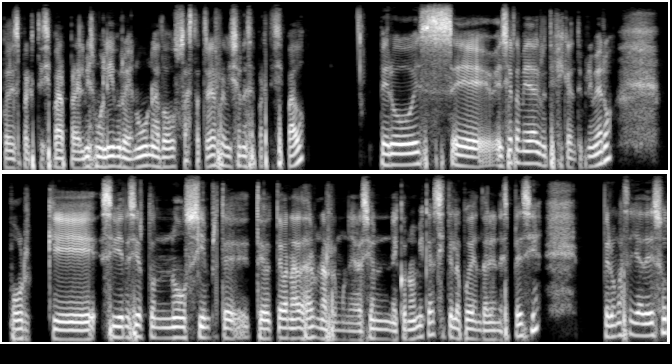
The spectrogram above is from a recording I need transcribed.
puedes participar para el mismo libro en una, dos, hasta tres revisiones he participado, pero es eh, en cierta medida gratificante. Primero, porque si bien es cierto, no siempre te, van a dar una remuneración económica, sí te la pueden dar en especie, pero más allá de eso,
